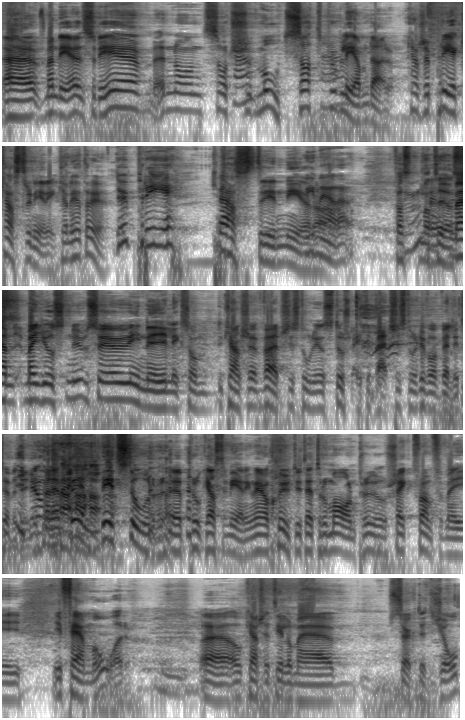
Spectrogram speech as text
Eh, Men det, så det är någon sorts motsatt problem där. Kanske prekastrinering, kan det heta det? Du prokrastinerar. Kastrinera. Fast Mattias, Men, men just nu så är jag ju inne i liksom, kanske världshistoriens största, inte världshistoria, det var väldigt överdrivet, men en väldigt stor eh, prokrastinering när jag har skjutit ett romanprojekt framför mig i, i fem år. Eh, och kanske till och med sökt ett jobb.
